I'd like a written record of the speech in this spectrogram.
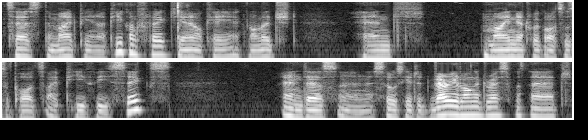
it says there might be an IP conflict. Yeah, okay, acknowledged. And my network also supports IPv6 and there's an associated very long address with that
